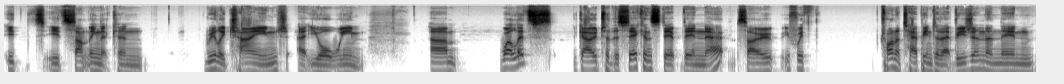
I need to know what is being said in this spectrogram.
It's it's something that can really change at your whim. Um, well, let's go to the second step then, Nat. So if we're trying to tap into that vision, and then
